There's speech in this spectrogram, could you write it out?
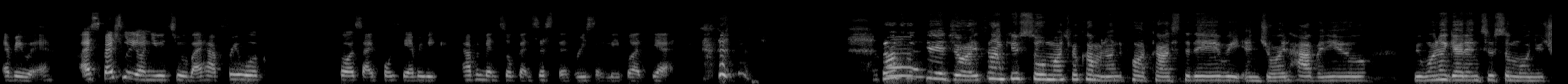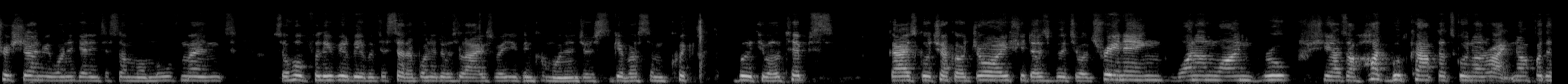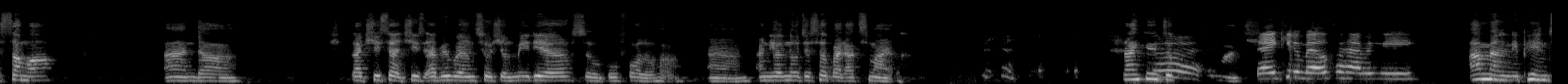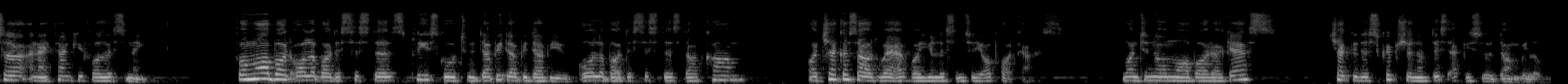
everywhere, especially on YouTube. I have free workouts I post every week. I haven't been so consistent recently, but yeah. That's ah. okay, Joy. Thank you so much for coming on the podcast today. We enjoyed having you. We want to get into some more nutrition. We want to get into some more movement. So hopefully we'll be able to set up one of those lives where you can come on and just give us some quick virtual tips. Guys, go check out Joy. She does virtual training, one-on-one group. She has a hot boot camp that's going on right now for the summer. And uh, like she said, she's everywhere on social media. So go follow her. Um, and you'll notice her by that smile. Thank you so much. Thank you, Mel, for having me. I'm Melanie Painter, and I thank you for listening. For more about All About the Sisters, please go to www.allaboutthesisters.com or check us out wherever you listen to your podcasts. Want to know more about our guests? Check the description of this episode down below.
